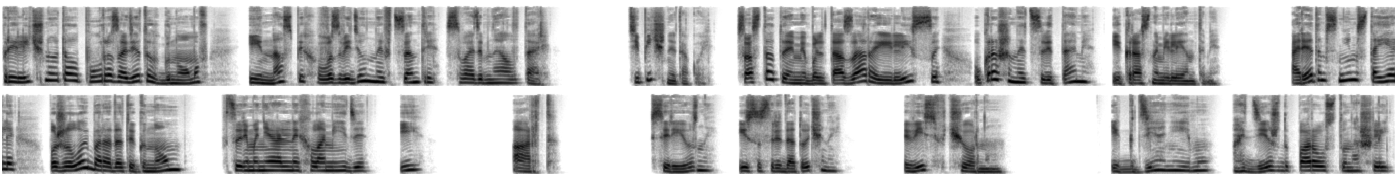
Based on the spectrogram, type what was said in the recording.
приличную толпу разодетых гномов и наспех возведенный в центре свадебный алтарь. Типичный такой, со статуями Бальтазара и Лиссы, украшенный цветами и красными лентами а рядом с ним стояли пожилой бородатый гном в церемониальной хламиде и Арт. Серьезный и сосредоточенный, весь в черном. И где они ему одежду по росту нашли?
